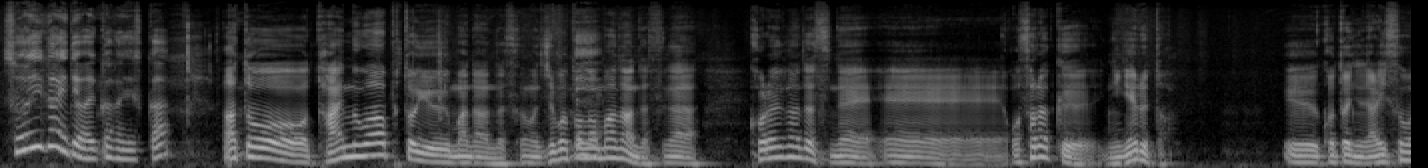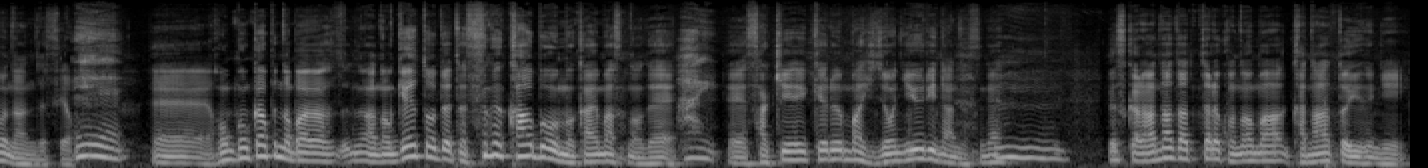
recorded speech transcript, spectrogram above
それ以外ではいかがですか？あとタイムワープという馬なんですけど、地元の馬なんですが、えこれがですね、えー、おそらく逃げると。いうことになりそうなんですよ。えー、えー、香港カップの場合はあのゲートを出てすぐカーブを迎えますので、はい、えー、先へ行ける馬非常に有利なんですね。ですから穴だったらこの馬かなというふうに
